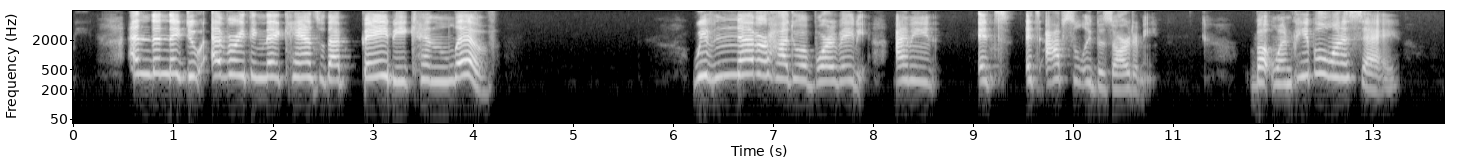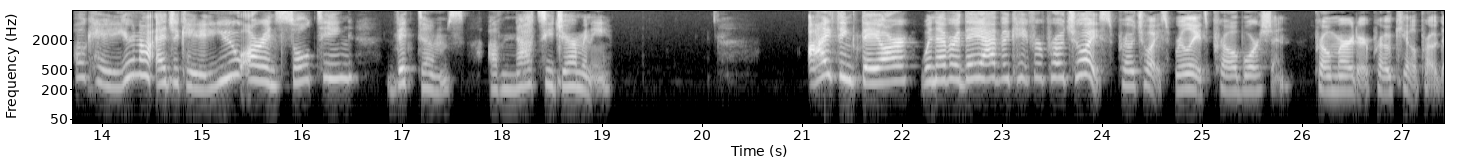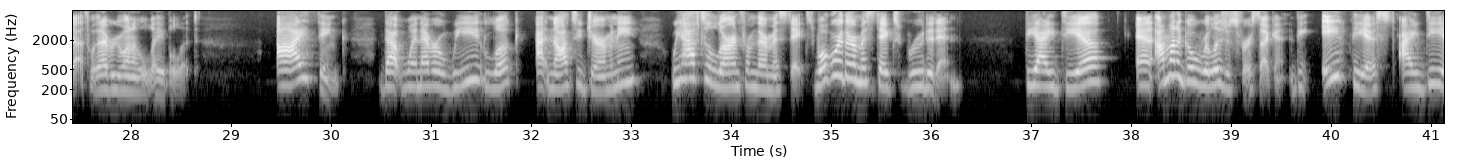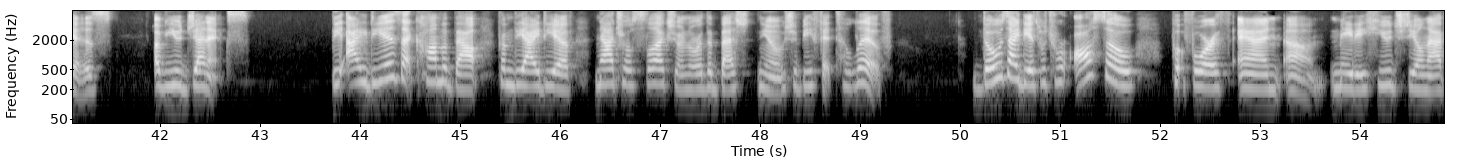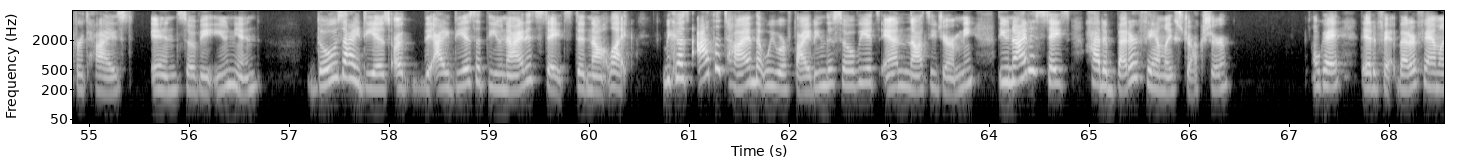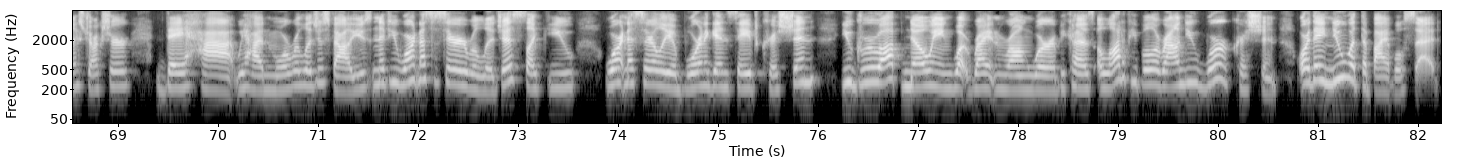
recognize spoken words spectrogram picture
And then they do everything they can so that baby can live. We've never had to abort a baby. I mean, it's it's absolutely bizarre to me. But when people want to say, "Okay, you're not educated. You are insulting victims of Nazi Germany." I think they are whenever they advocate for pro choice. Pro choice, really, it's pro abortion, pro murder, pro kill, pro death, whatever you want to label it. I think that whenever we look at Nazi Germany, we have to learn from their mistakes. What were their mistakes rooted in? The idea, and I'm going to go religious for a second, the atheist ideas of eugenics. The ideas that come about from the idea of natural selection or the best, you know, should be fit to live those ideas, which were also put forth and um, made a huge deal and advertised in Soviet Union, those ideas are the ideas that the United States did not like. Because at the time that we were fighting the Soviets and Nazi Germany, the United States had a better family structure. Okay, they had a fa- better family structure. They had we had more religious values, and if you weren't necessarily religious, like you weren't necessarily a born again saved Christian, you grew up knowing what right and wrong were because a lot of people around you were Christian or they knew what the Bible said.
